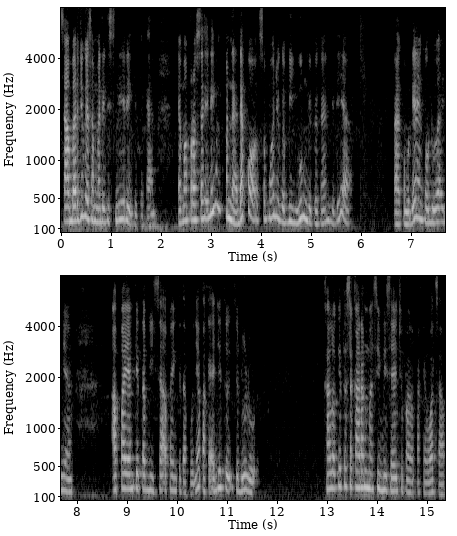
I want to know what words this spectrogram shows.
Sabar juga sama diri sendiri gitu kan. Emang proses ini mendadak kok semua juga bingung gitu kan. Jadi ya nah kemudian yang keduanya apa yang kita bisa apa yang kita punya pakai aja itu, itu dulu kalau kita sekarang masih bisa ya coba pakai WhatsApp,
